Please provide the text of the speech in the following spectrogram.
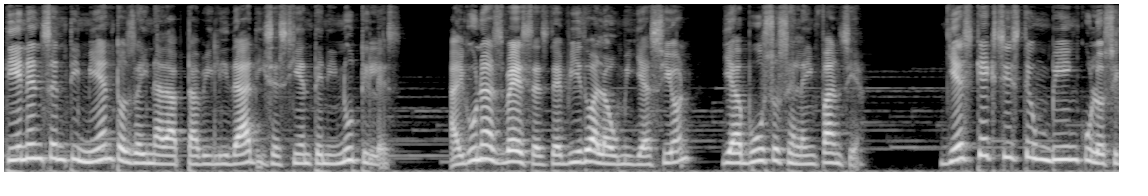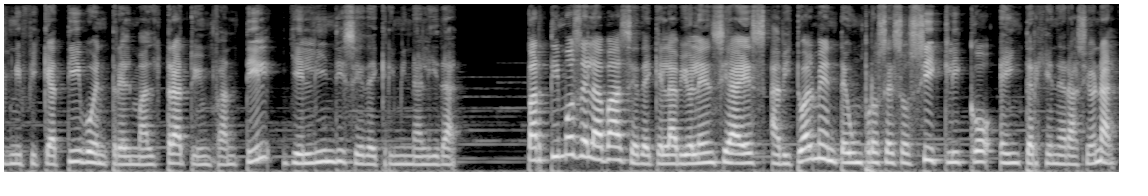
tienen sentimientos de inadaptabilidad y se sienten inútiles, algunas veces debido a la humillación y abusos en la infancia. Y es que existe un vínculo significativo entre el maltrato infantil y el índice de criminalidad. Partimos de la base de que la violencia es habitualmente un proceso cíclico e intergeneracional.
